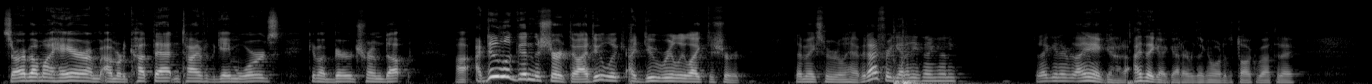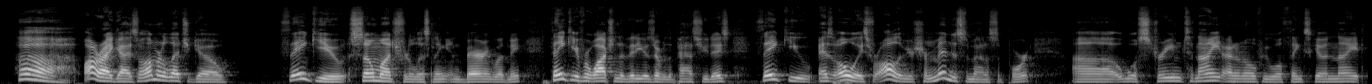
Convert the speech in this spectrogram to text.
Sorry about my hair. I'm, I'm going to cut that in time for the Game Awards. Get my beard trimmed up. Uh, I do look good in the shirt, though. I do look. I do really like the shirt. That makes me really happy. Did I forget anything, honey? Did I get everything? I ain't got it. I think I got everything I wanted to talk about today. All right, guys. Well, I'm going to let you go. Thank you so much for listening and bearing with me. Thank you for watching the videos over the past few days. Thank you, as always, for all of your tremendous amount of support. Uh, we'll stream tonight. I don't know if we will Thanksgiving night.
